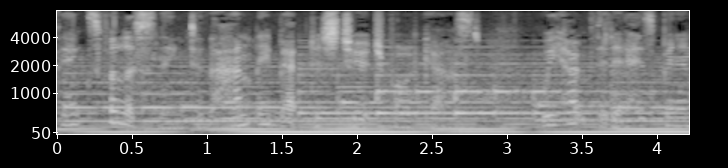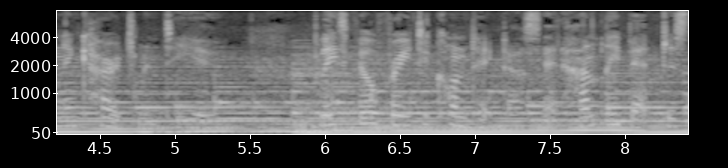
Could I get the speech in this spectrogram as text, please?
Thanks for listening to the Huntly Baptist Church podcast. We hope that it has been an encouragement to you. Please feel free to contact us at huntleybaptist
